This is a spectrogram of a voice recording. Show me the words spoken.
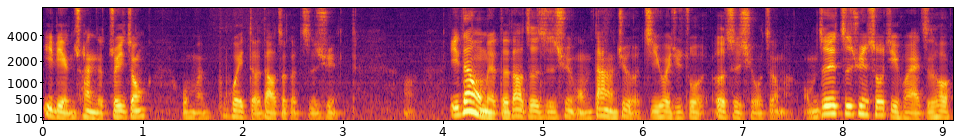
一连串的追踪，我们不会得到这个资讯，一旦我们有得到这资讯，我们当然就有机会去做二次修正嘛。我们这些资讯收集回来之后，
